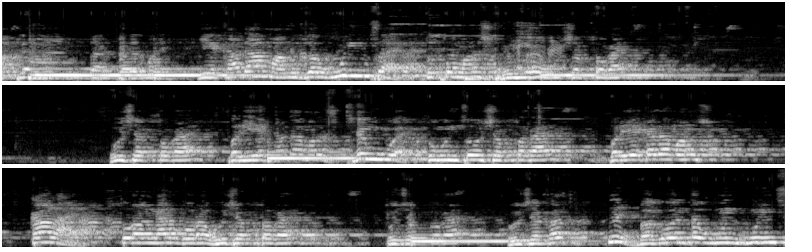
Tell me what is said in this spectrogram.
आपल्या एखादा माणूस जर उंच आहे तर तो माणूस ठेवून होऊ शकतो काय? होऊ शकतो काय? बरं एखादा माणूस ठेंगू आहे तो उंच होऊ शकतो काय? बरं एखादा माणूस काळा आहे. तो रंगाने गोरा होऊ शकतो का? होऊ शकतो का? होऊ शकत नाही. भगवंत उं उंच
